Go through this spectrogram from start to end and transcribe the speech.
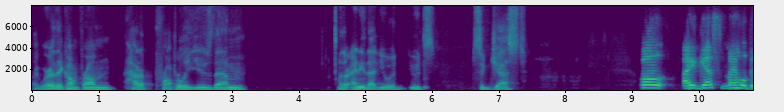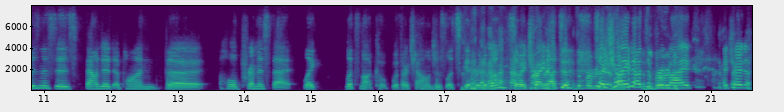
like where do they come from, how to properly use them. Are there any that you would you would suggest? Well, I guess my whole business is founded upon the whole premise that like let's not cope with our challenges let's get rid of them. So i try not to so i try not That's to provide i try to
